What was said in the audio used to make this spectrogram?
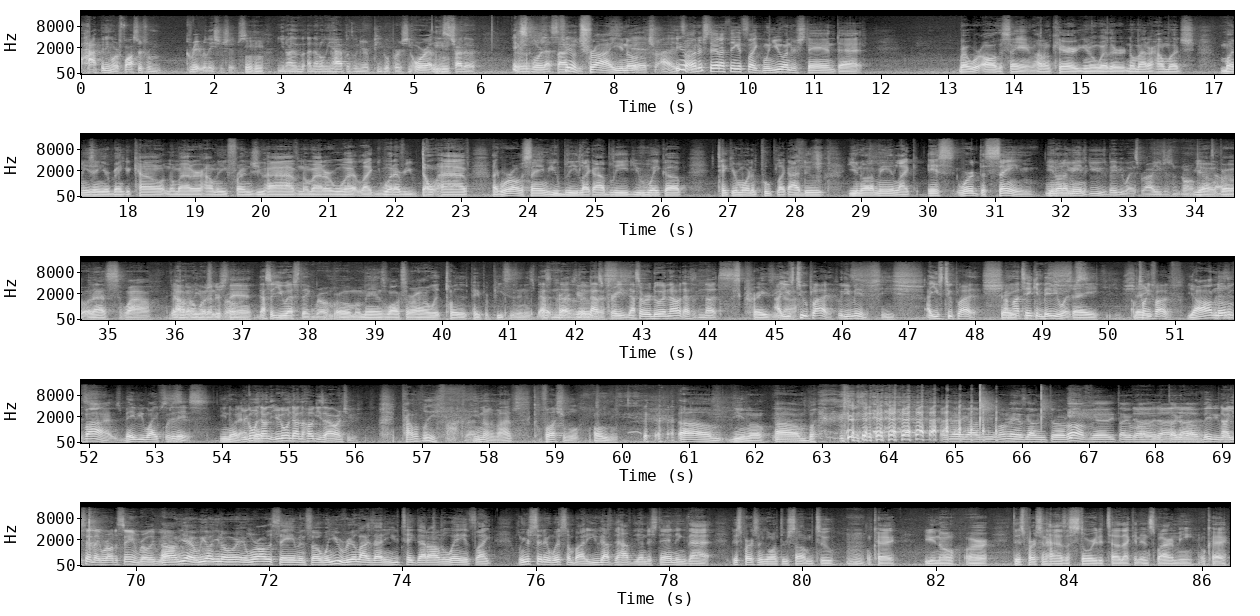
happening or fostered from great relationships. Mm-hmm. You know, and, and that only happens when you're a people person, or at least try to explore that side. you you. try, you know. Yeah, try. You know, understand. I think it's like when you understand that, bro, we're all the same. I don't care, you know, whether no matter how much money's in your bank account, no matter how many friends you have, no matter what, like whatever you don't have, like we're all the same. You bleed like I bleed. You Mm-hmm. wake up, take your morning poop like I do. You know what I mean? Like it's we're the same. You Yeah, know what I mean? use- You use baby wipes, bro. I use just normal Yo, towel, bro, that's wow. I Y'all know don't even you, bro. understand. That's a U.S. thing, bro. Bro, my man's walks around with toilet paper pieces in his That's nuts. yo. dude. That's, crazy. That's what we're doing now. That's nuts. It's crazy. I use two ply. What do you mean? Sheesh. I use two ply. I'm not taking baby wipes. Shaky, I'm 25. Y'all What know the this? vibes. Baby wipes What is, is this? You know that. You're going but down. You're going down the Huggies aisle, aren't you? Probably. man. You know the vibes. Flushable only. um, you know. Um, but my man got me. My man's got me thrown off, man. You talking about talking about baby Nah, you said like we're all the same, bro. Like we all, Um, yeah, we all, you know, we're, we're all the same, and so when you realize that and you take that out of the way, it's like when you're sitting with somebody, you have to have the understanding that this person going through something too, Mm-hmm. okay, you know, or this person has a story to tell that can inspire me, okay,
